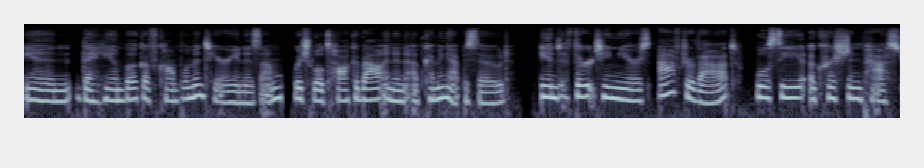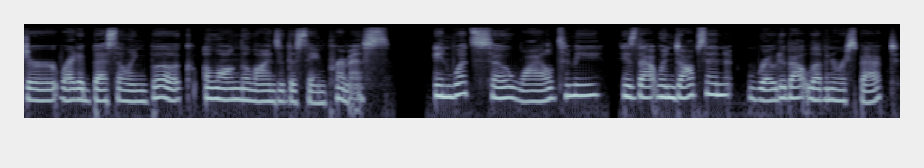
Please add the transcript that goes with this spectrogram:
in the Handbook of Complementarianism, which we'll talk about in an upcoming episode. And 13 years after that, we'll see a Christian pastor write a best selling book along the lines of the same premise. And what's so wild to me is that when Dobson wrote about love and respect,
